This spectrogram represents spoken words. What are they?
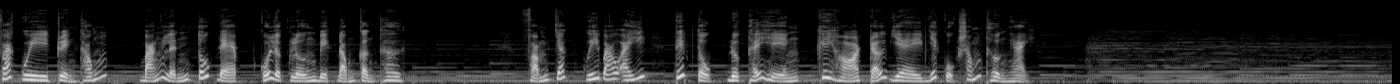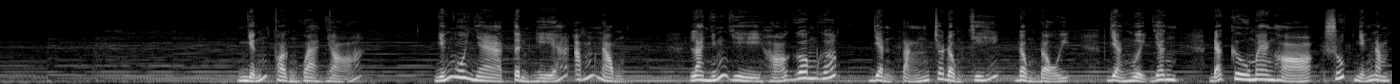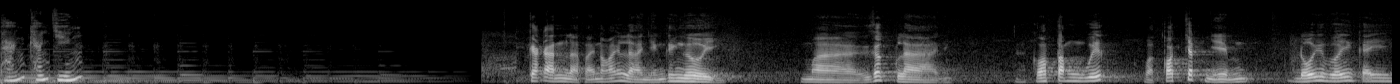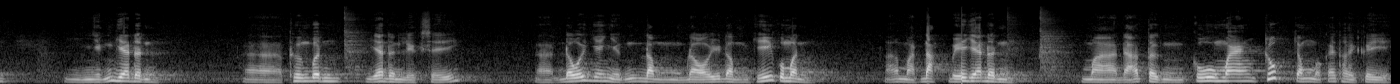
Phát huy truyền thống, bản lĩnh tốt đẹp của lực lượng biệt động Cần Thơ. Phẩm chất quý báu ấy tiếp tục được thể hiện khi họ trở về với cuộc sống thường ngày. Những phần quà nhỏ, những ngôi nhà tình nghĩa ấm nồng là những gì họ gom góp dành tặng cho đồng chí, đồng đội và người dân đã cưu mang họ suốt những năm tháng kháng chiến. Các anh là phải nói là những cái người mà rất là có tâm huyết và có trách nhiệm đối với cái những gia đình à, thương binh gia đình liệt sĩ à, đối với những đồng đội đồng chí của mình à, mà đặc biệt gia đình mà đã từng cu mang suốt trong một cái thời kỳ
